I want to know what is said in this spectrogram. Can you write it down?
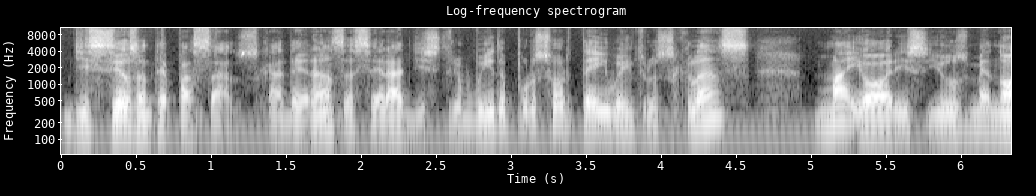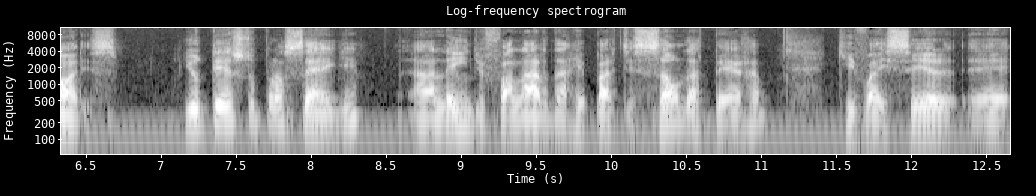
de seus antepassados. Cada herança será distribuída por sorteio entre os clãs maiores e os menores. E o texto prossegue, além de falar da repartição da terra, que vai ser é,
